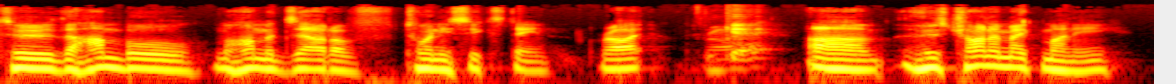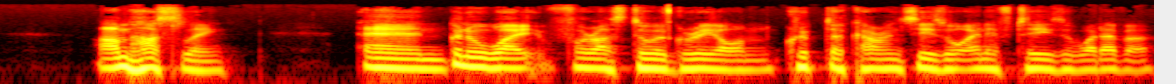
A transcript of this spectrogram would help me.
to the humble Mohammed Zaid of 2016, right? Okay. Um, who's trying to make money I'm hustling and going to wait for us to agree on cryptocurrencies or NFTs or whatever.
